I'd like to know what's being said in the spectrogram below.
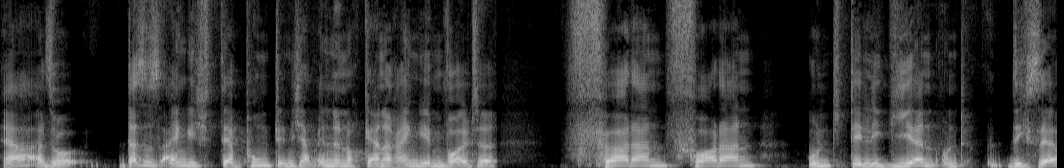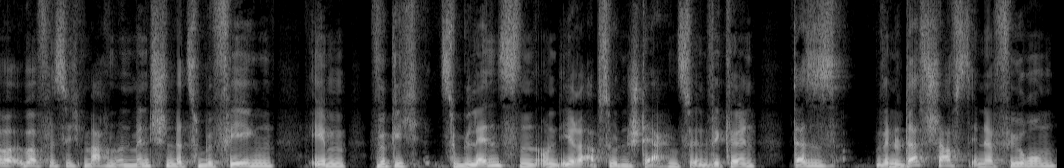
Ja, also das ist eigentlich der Punkt, den ich am Ende noch gerne reingeben wollte. Fördern, fordern und delegieren und dich selber überflüssig machen und Menschen dazu befähigen, eben wirklich zu glänzen und ihre absoluten Stärken zu entwickeln. Das ist, wenn du das schaffst in der Führung,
